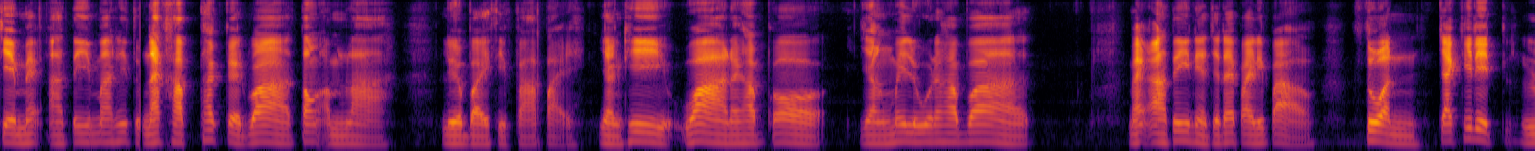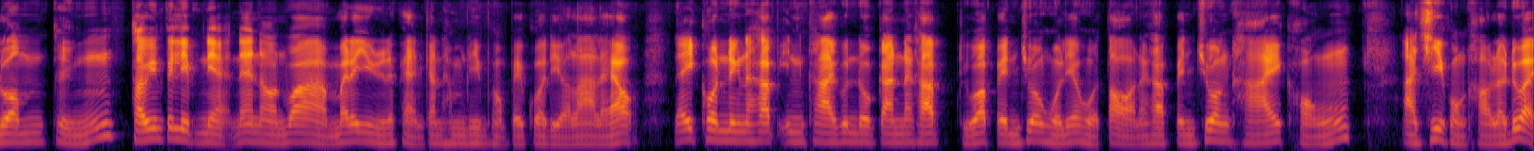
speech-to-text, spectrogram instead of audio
เจมส์แม็กอาร์ตี้มากที่สุดนะครับ ถ้าเกิดว่าต้องอำลาเรือใบสีฟ้าไป อย่างที่ว่านะครับก็ยังไม่รู้นะครับว่าแม็กอาร์ตี้เนี่ยจะได้ไปหรือเปล่า ส่วนแจ็คกิดิตรวมถึงคาวินฟิลิปเนี่ยแน่นอนว่าไม่ได้อยู่ในแผนการทำทีมของเป๊ปกัวเดียล่าแล้ว และอีกคนหนึ่งนะครับอินคายกุนโดกันนะครับถือว่าเป็นช่วงหัวเรียวหัวต่อนะครับเป็นช่วงท้ายของอาชีพของเขาแล้วด้วย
